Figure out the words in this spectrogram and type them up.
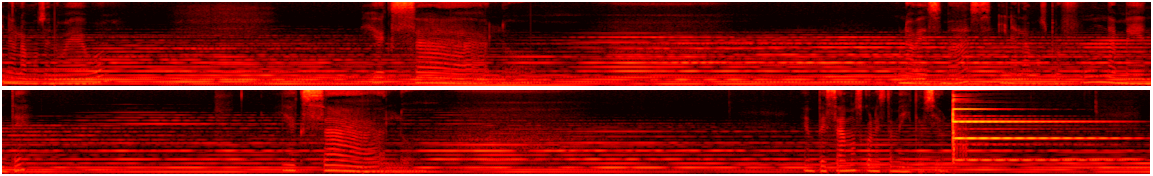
Inhalamos de nuevo. Y exhalo. Una vez más, inhalamos profundamente. Y exhalo. Empezamos con esta meditación.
